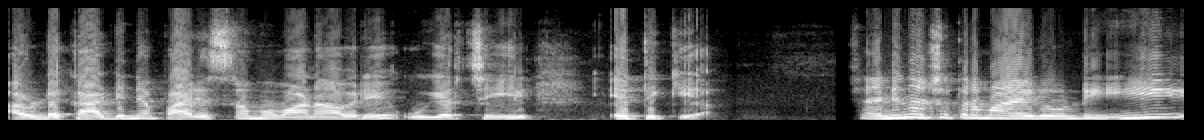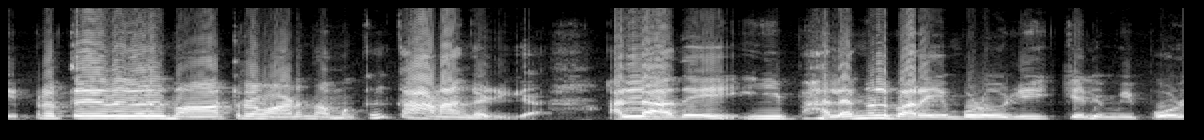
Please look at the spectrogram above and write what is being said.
അവരുടെ കഠിന പരിശ്രമമാണ് അവരെ ഉയർച്ചയിൽ എത്തിക്കുക. ശനി നക്ഷത്രമായതുകൊണ്ട് ഈ പ്രത്യേകതകൾ മാത്രമാണ് നമുക്ക് കാണാൻ കഴിയുക. അല്ലാതെ ഈ ഫലങ്ങൾ പറയുമ്പോൾ ഒരിക്കലും ഇപ്പോൾ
